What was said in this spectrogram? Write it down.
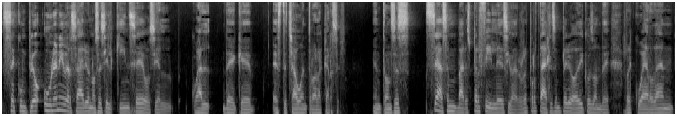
se cumplió un aniversario, no sé si el 15 o si el cual, de que este chavo entró a la cárcel. Entonces se hacen varios perfiles y varios reportajes en periódicos donde recuerdan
